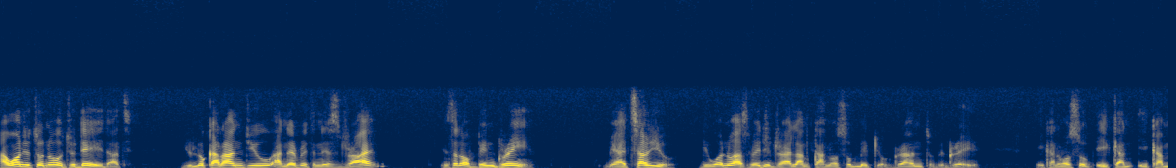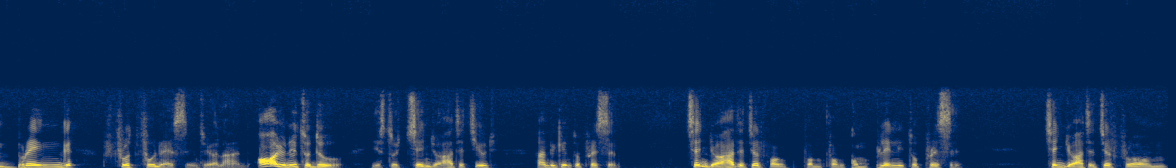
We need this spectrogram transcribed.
I want you to know today that you look around you and everything is dry instead of being green. May I tell you, the one who has made the dry land can also make your ground to be green. He can also he can he can bring fruitfulness into your land. All you need to do is to change your attitude and begin to praise him. Change your attitude from, from, from complaining to praising. Change your attitude from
